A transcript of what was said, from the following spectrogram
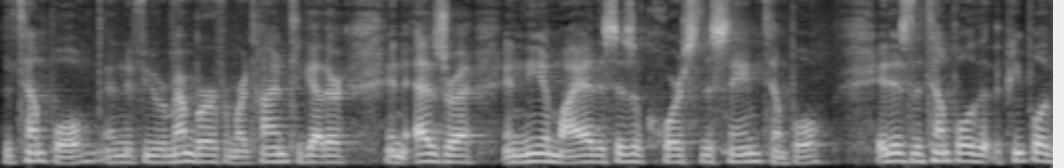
the temple, and if you remember from our time together in Ezra and Nehemiah, this is, of course, the same temple. It is the temple that the people of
